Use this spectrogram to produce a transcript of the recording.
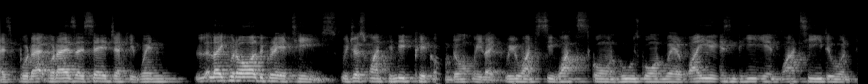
as but but as I say, Jacqui, when like with all the great teams, we just want to nitpick them, don't we? Like we want to see what's going, who's going where, why isn't he, and what's he doing?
